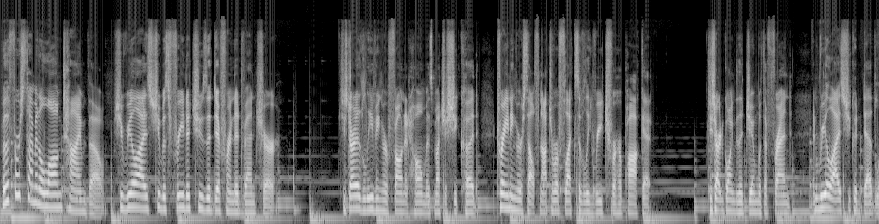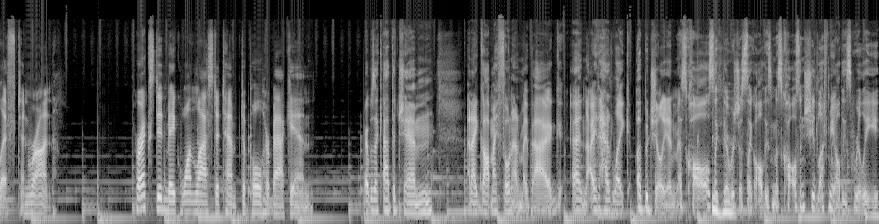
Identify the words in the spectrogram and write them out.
For the first time in a long time, though, she realized she was free to choose a different adventure. She started leaving her phone at home as much as she could, training herself not to reflexively reach for her pocket. She started going to the gym with a friend and realized she could deadlift and run. Her ex did make one last attempt to pull her back in. I was like at the gym and I got my phone out of my bag and I'd had like a bajillion missed calls. Like there mm-hmm. was just like all these missed calls and she'd left me all these really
